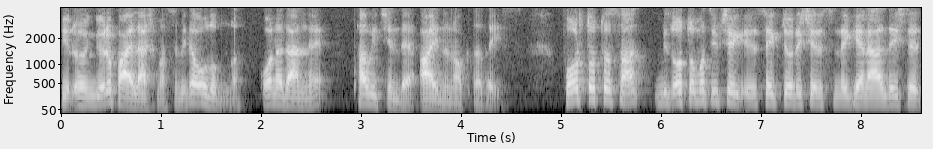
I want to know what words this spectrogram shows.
bir öngörü paylaşması bile olumlu. O nedenle TAV için de aynı noktadayız. Ford Otosan biz otomotiv sektörü içerisinde genelde işte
